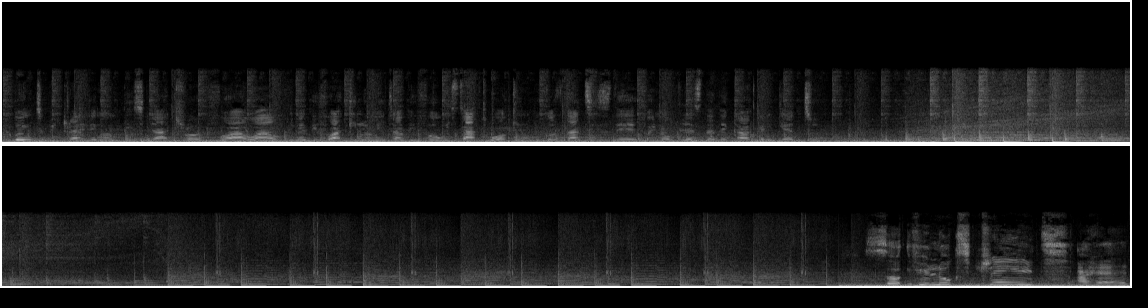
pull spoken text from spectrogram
We're going to be driving on this dirt road for a while maybe for a kilometer before we start walking because that is the final place that the car can get to you look straight ahead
